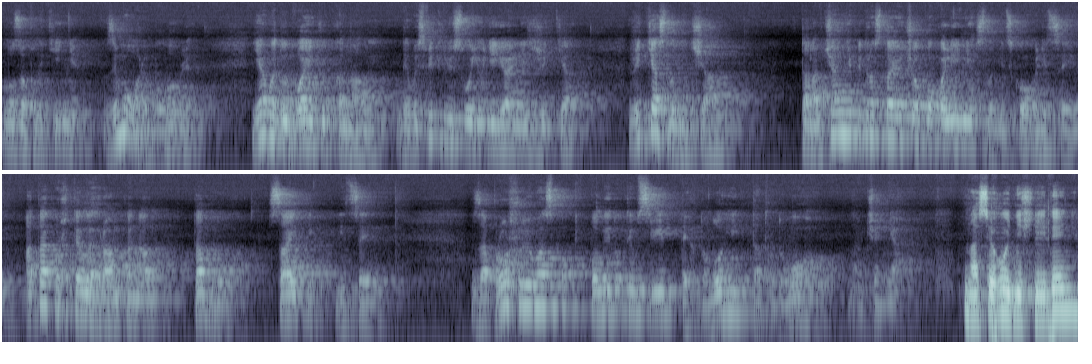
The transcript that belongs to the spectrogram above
лозоплетіння, зимова риболовля. Я веду два YouTube канали, де висвітлюю свою діяльність життя, життя словідчан та навчання підростаючого покоління Слобідського ліцею, а також телеграм-канал та блог, сайти ліцею. Запрошую вас полинути в світ технологій та трудового навчання. На сьогоднішній день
